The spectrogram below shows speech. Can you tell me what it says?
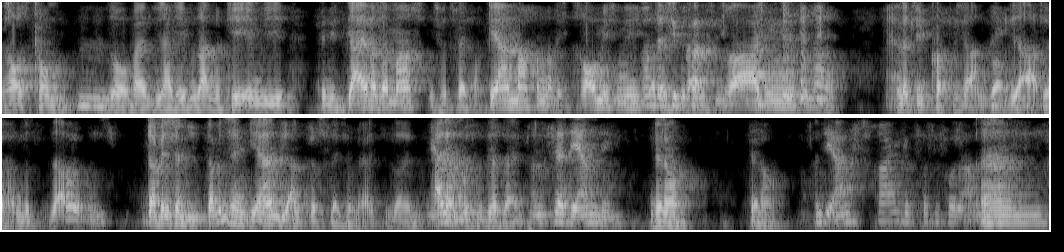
rauskommen. Mhm. So, weil sie halt eben sagen, okay, irgendwie finde ich es geil, was er macht. Ich würde es vielleicht auch gern machen, aber ich traue mich nicht. Und der ich typ will kotzt mich. fragen. genau. ja. Und der Typ kotzt mich an, so auf die Art, ja. Und das, da bin ich dann da bin ich dann gern die Angriffsfläche, um ehrlich zu sein. Ja. Einer muss es ja sein. Und es ist ja deren Ding. Genau. Genau. Und die Angstfrage, gibt's was du Angst ähm,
